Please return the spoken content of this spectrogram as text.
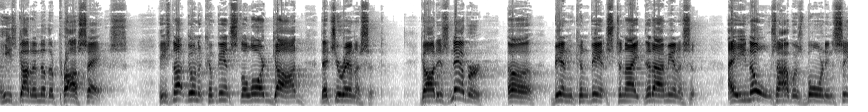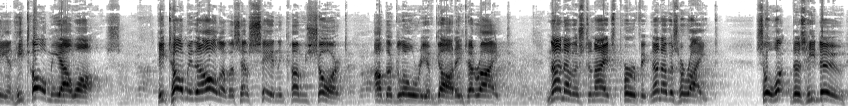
he's got another process. He's not going to convince the Lord God that you're innocent. God has never uh, been convinced tonight that I'm innocent. He knows I was born in sin. He told me I was. He told me that all of us have sinned and come short of the glory of God. Ain't that right? None of us tonight's perfect. None of us are right. So what does he do?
